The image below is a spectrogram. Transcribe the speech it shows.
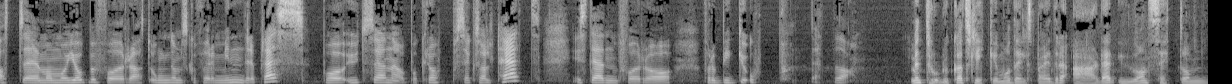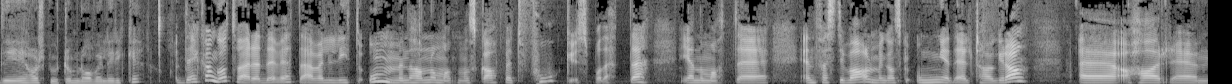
At man må jobbe for at ungdom skal føre mindre press på utseende og på kropp og seksualitet, istedenfor å, for å bygge opp dette, da. Men tror du ikke at slike modellspeidere er der uansett om de har spurt om lov eller ikke? Det kan godt være, det vet jeg veldig lite om. Men det handler om at man skaper et fokus på dette gjennom at eh, en festival med ganske unge deltakere eh, har, eh,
